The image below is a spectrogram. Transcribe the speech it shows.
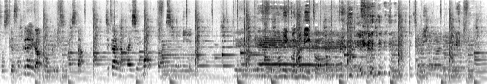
そして桜井がお送りしました。次回の配信もお楽しみに。飲み行こう飲み行こう。う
